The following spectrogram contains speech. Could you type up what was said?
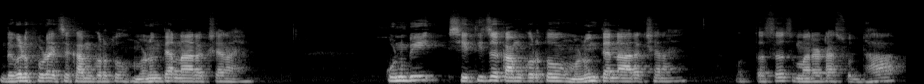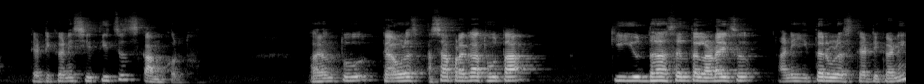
दगड फोडायचं काम करतो म्हणून त्यांना आरक्षण आहे. कुणबी शेतीचं काम करतो म्हणून त्यांना आरक्षण आहे. मग तसंच मराठासुद्धा त्या ठिकाणी शेतीचंच काम करतो. परंतु त्यावेळेस असा प्रघात होता की युद्ध असेल तर लढायचं आणि इतर वेळेस त्या ठिकाणी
